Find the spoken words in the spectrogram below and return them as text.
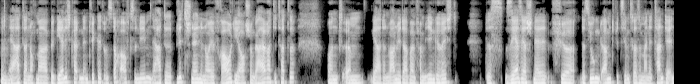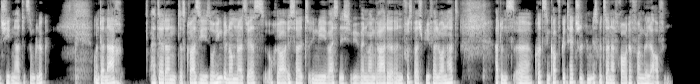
Mhm. Er hat dann nochmal Begehrlichkeiten entwickelt, uns doch aufzunehmen. Er hatte blitzschnell eine neue Frau, die er auch schon geheiratet hatte. Und ähm, ja, dann waren wir da beim Familiengericht, das sehr, sehr schnell für das Jugendamt beziehungsweise meine Tante entschieden hatte, zum Glück. Und danach hat er dann das quasi so hingenommen, als wäre es, ach ja, ist halt irgendwie, weiß nicht, wie wenn man gerade ein Fußballspiel verloren hat, hat uns äh, kurz den Kopf getätschelt und ist mit seiner Frau davon gelaufen.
